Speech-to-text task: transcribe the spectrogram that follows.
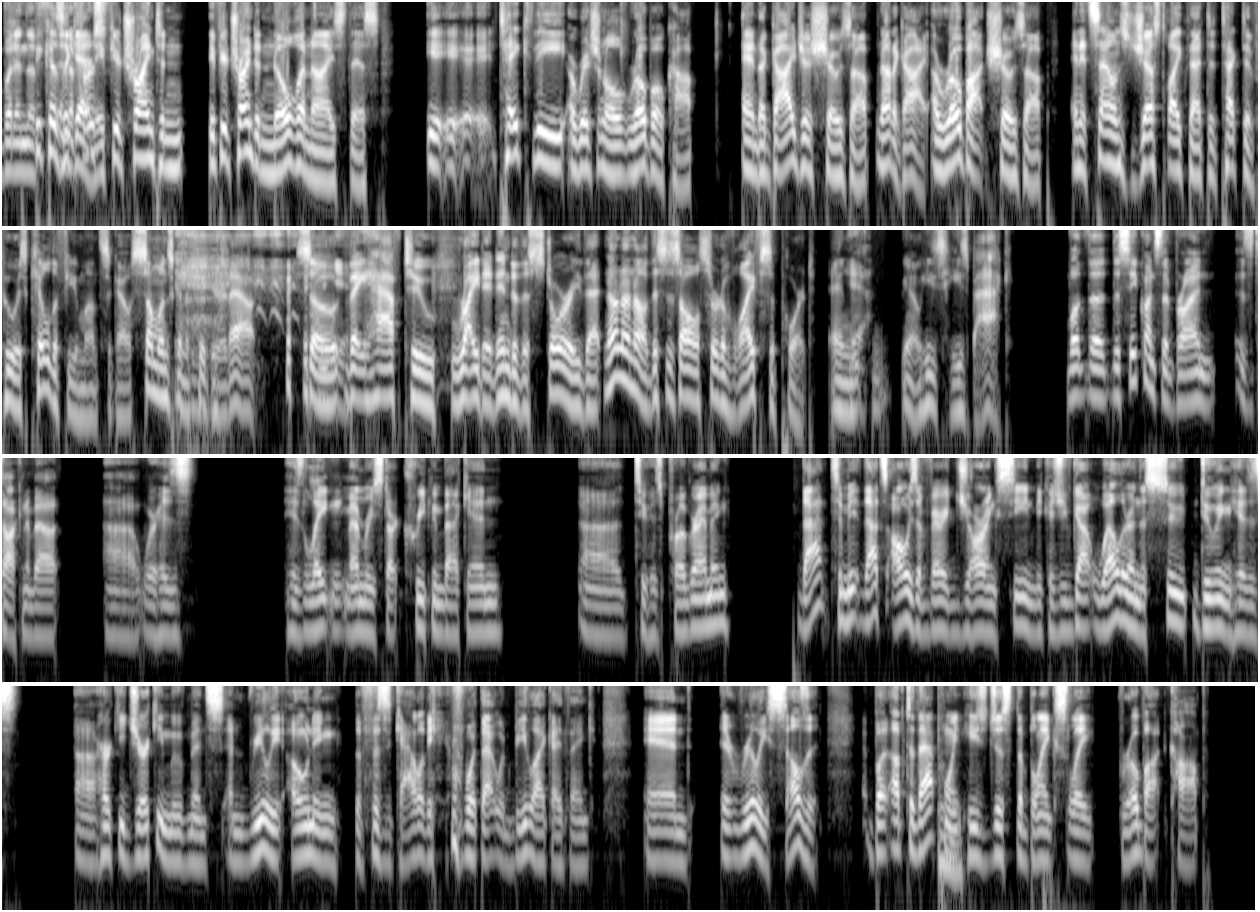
But in the because in the again, first- if you're trying to if you're trying to Nolanize this, i i i take the original RoboCop, and a guy just shows up. Not a guy, a robot shows up, and it sounds just like that detective who was killed a few months ago. Someone's going to figure it out. So Yeah. they have to write it into the story that no, no, no, this is all sort of life support, and Yeah. you know he's he's back. well, the the sequence that Brian is talking about, uh, where his his latent memories start creeping back in uh, to his programming. That to me, that's always a very jarring scene because you've got Weller in the suit doing his uh, herky jerky movements and really owning the physicality of what that would be like. I think, and it really sells it. But up to that point, he's just the blank slate robot cop.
